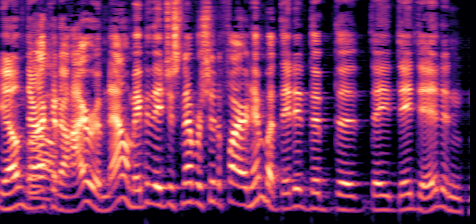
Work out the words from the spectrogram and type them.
You know, they're not going to hire him now. Maybe they just never should have fired him, but they did. The, the they they did, and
